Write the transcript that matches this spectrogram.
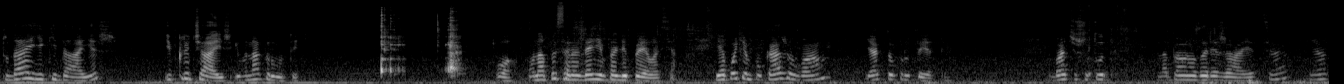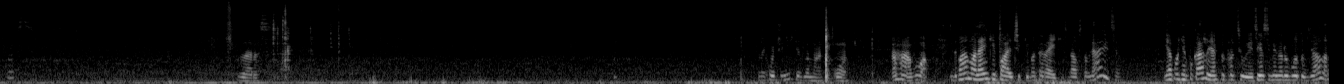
Туди її кидаєш і включаєш, і вона крутить. О, вона посередині приліпилася. Я потім покажу вам, як то крутити. Бачу, що тут, напевно, заряджається якось. Зараз. Не хочу нігті зламати. О. Ага, во. Два маленькі пальчики батарейки сюди вставляються. Я потім покажу, як це працює. Це я собі на роботу взяла,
